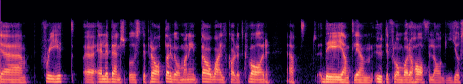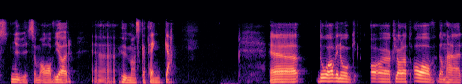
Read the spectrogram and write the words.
uh, free hit eller bench boost, det pratade vi om. Man inte har wildcardet kvar. Att det är egentligen utifrån vad du har för lag just nu som avgör hur man ska tänka. Då har vi nog klarat av de här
